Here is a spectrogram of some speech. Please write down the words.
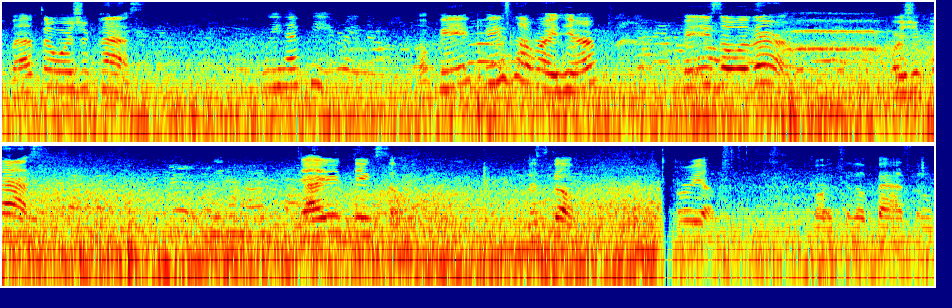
The bathroom, where's your pass? We have PE right now. Oh, P? P's not right here. P's over there. Where's your pass? We don't have a pass. Yeah, I didn't think so. Let's go. Hurry up. Going to the bathroom.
